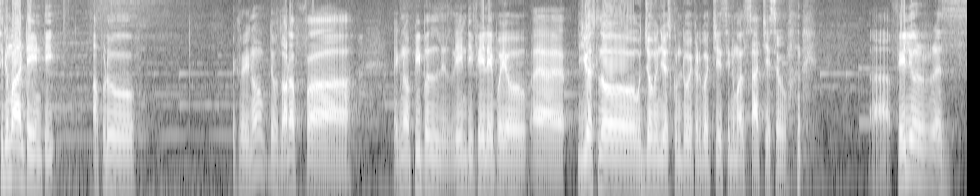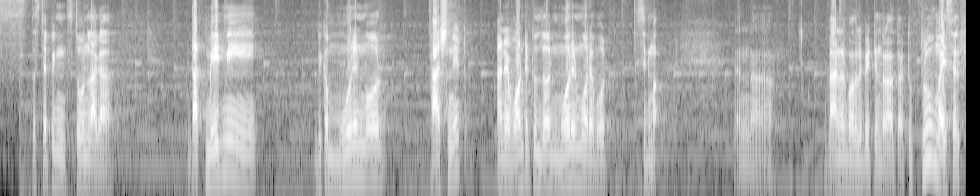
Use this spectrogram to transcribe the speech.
సినిమా అంటే ఏంటి అప్పుడు you know they was lot of you know people ఏంటి ఫెయిల్ అయిపోయావు యుఎస్లో uh, ఉద్యోగం చేసుకుంటూ ఇక్కడికి వచ్చి సినిమాలు స్టార్ట్ చేసావు failure is the stepping stone లాగా that made me become more and more passionate and I wanted to learn more and more about cinema then banner మొదలుపెట్టిన తర్వాత టు ప్రూవ్ మై సెల్ఫ్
